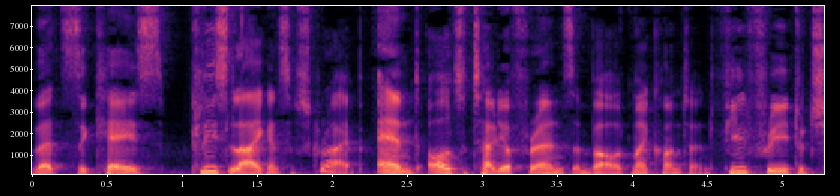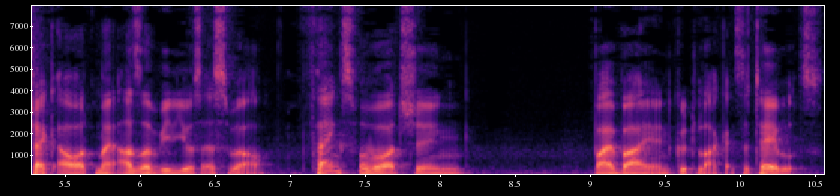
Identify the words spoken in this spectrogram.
that's the case, please like and subscribe. And also tell your friends about my content. Feel free to check out my other videos as well. Thanks for watching. Bye bye and good luck at the tables.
